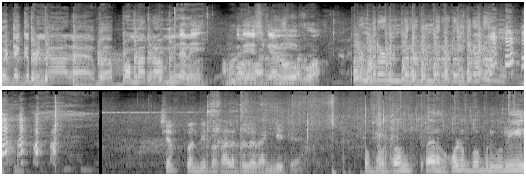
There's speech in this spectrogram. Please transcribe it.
வீட்டுக்கு பின்னால வேப்ப மரம். தானே நூறு ரூபா செஃப் வந்து இப்போ காலத்தில் இறங்கிட்டேன் இப்போ போட்டோம். பாருங்க கொழுப்பு எப்படி உருகி.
